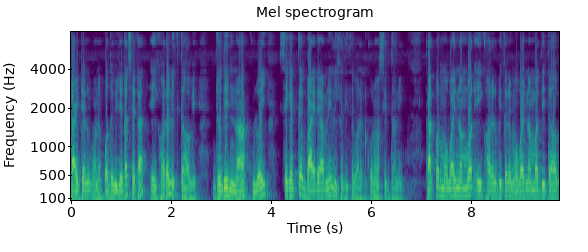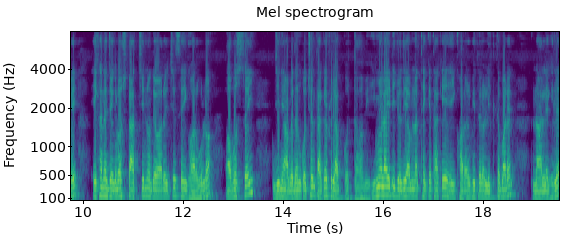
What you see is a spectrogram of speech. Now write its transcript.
টাইটেল মানে পদবি যেটা সেটা এই ঘরে লিখতে হবে। যদি না কুলোই সেক্ষেত্রে বাইরে আপনি লিখে দিতে পারেন, কোনো অসুবিধা নেই। তারপর মোবাইল নম্বর এই ঘরের ভিতরে মোবাইল নম্বর দিতে হবে। এখানে যেগুলো স্টার চিহ্ন দেওয়া রয়েছে, সেই ঘরগুলো অবশ্যই যিনি আবেদন করছেন তাকে ফিল করতে হবে। ইমেল আইডি যদি আপনার থেকে থাকে, এই ঘরের ভিতরে লিখতে পারেন। না লিখলে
